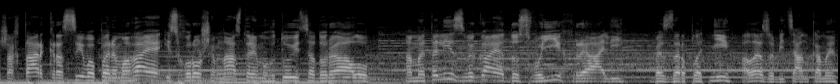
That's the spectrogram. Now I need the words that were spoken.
Шахтар красиво перемагає і з хорошим настроєм готується до реалу. А металіст звикає до своїх реалій без зарплатні, але з обіцянками.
